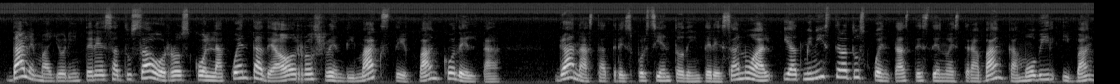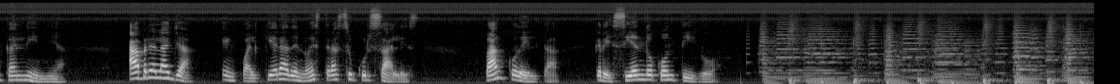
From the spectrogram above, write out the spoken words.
Dale mayor interés a tus ahorros con la cuenta de ahorros Rendimax de Banco Delta. Gana hasta 3% de interés anual y administra tus cuentas desde nuestra banca móvil y banca en línea. Ábrela ya en cualquiera de nuestras sucursales. Banco Delta, creciendo contigo.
